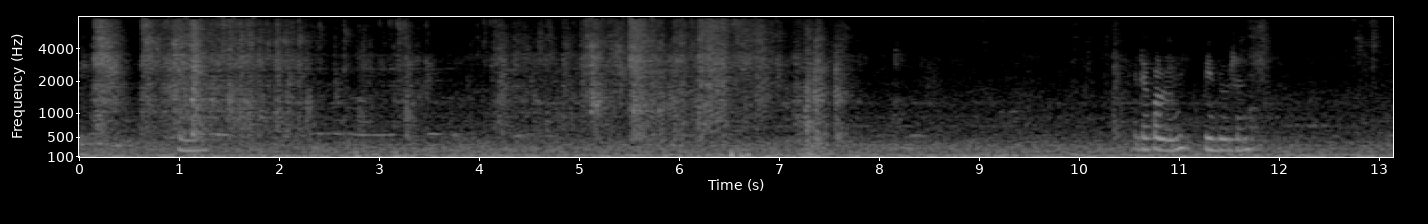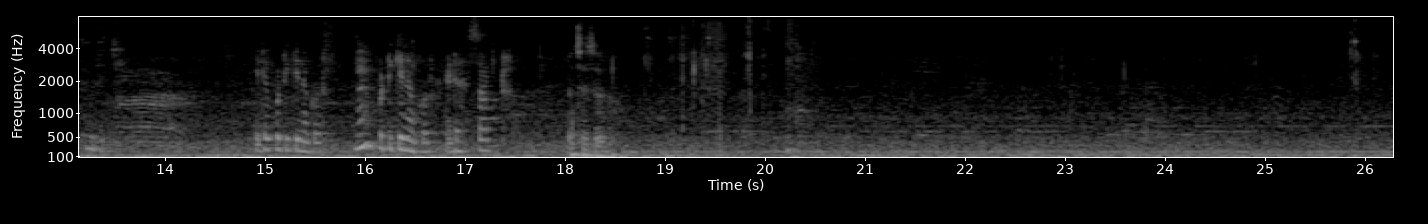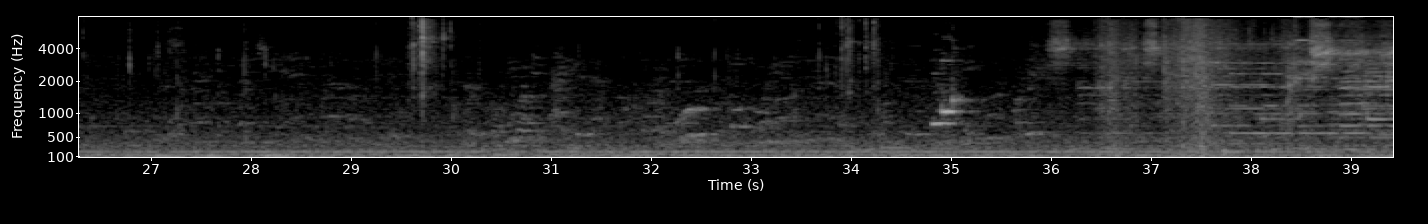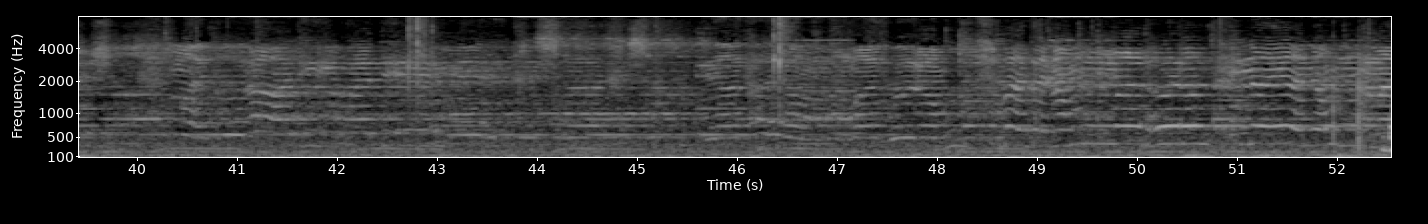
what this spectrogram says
ଏଇଟା କଲୁନି ପିନ୍ଧୁଛନ୍ତି ଏଇଟା ପଟିକି ନ କର ପଟିକି ନ କର ଏଇଟା ସର୍ଟ ଆଚ୍ଛା ସର୍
